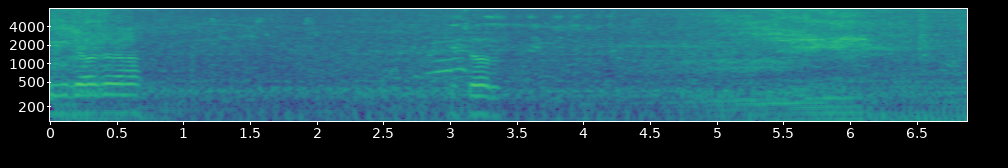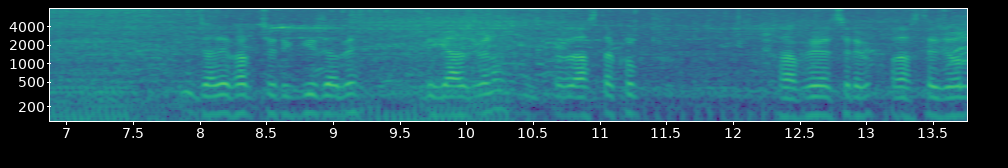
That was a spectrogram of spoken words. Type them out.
ওদিকে যাওয়া যাবে না। চল। যাবে, ভাবছে ওদিক দিয়ে যাবে। এদিকে আসবে না। রাস্তা খুব খারাপ হয়ে যাচ্ছে, দেখো। রাস্তায় জল।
